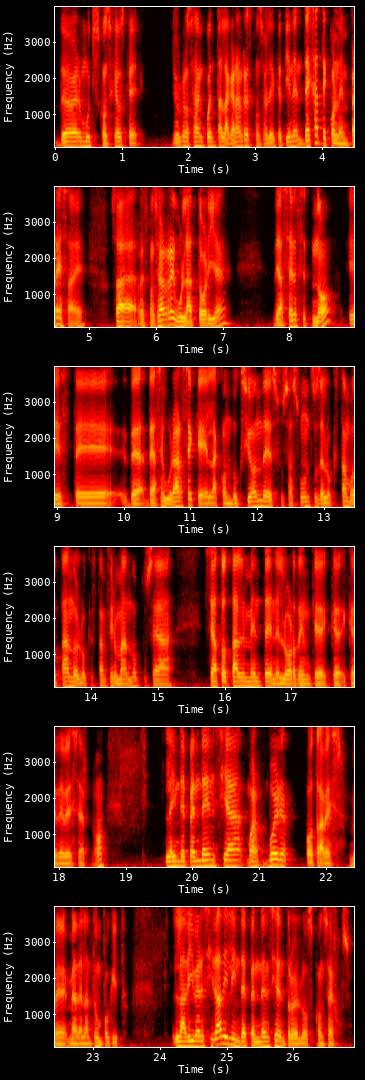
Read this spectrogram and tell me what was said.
debe haber muchos consejeros que yo creo que no se dan cuenta la gran responsabilidad que tienen. Déjate con la empresa, ¿eh? O sea, responsabilidad regulatoria de hacerse, no, este, de, asegurarse que la conducción de sus asuntos, de lo que están votando, de lo que están firmando, pues sea, sea totalmente en el orden que, debe ser, ¿no? La independencia, bueno, voy otra vez, me, adelanté un poquito. La diversidad y la independencia dentro de los consejos,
